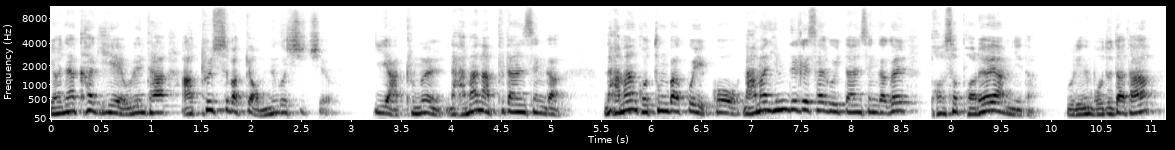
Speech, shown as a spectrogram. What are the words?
연약하기에 우린 다 아플 수밖에 없는 것이죠. 이 아픔을 나만 아프다는 생각, 나만 고통받고 있고, 나만 힘들게 살고 있다는 생각을 벗어버려야 합니다. 우리는 모두 다, 다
